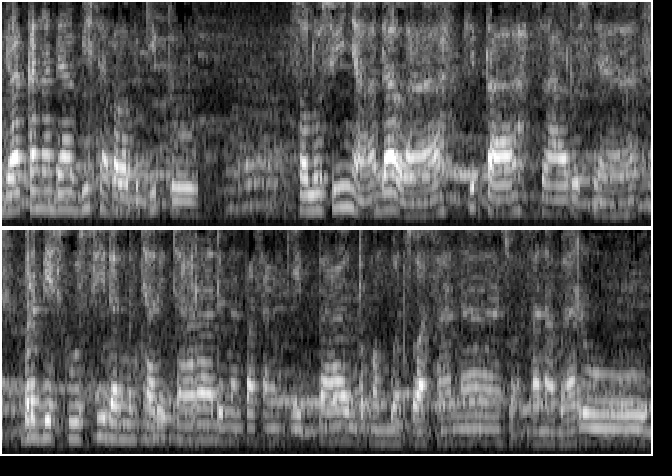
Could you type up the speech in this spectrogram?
Gak akan ada habisnya kalau begitu. Solusinya adalah kita seharusnya berdiskusi dan mencari cara dengan pasangan kita untuk membuat suasana, suasana baru,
